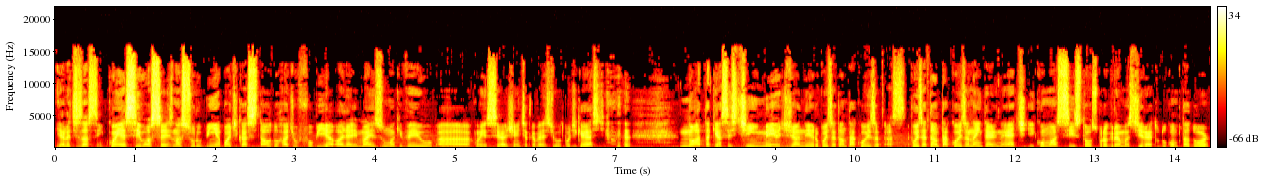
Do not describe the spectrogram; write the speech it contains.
E ela diz assim: Conheci vocês na surubinha podcastal do Radiofobia. Olha aí, mais uma que veio a conhecer a gente através de outro podcast. Nota que assisti em meio de janeiro, pois é tanta coisa, pois é tanta coisa na internet e como assisto aos programas direto do computador,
